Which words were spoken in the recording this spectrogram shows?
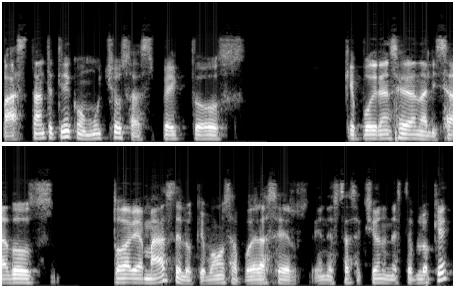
bastante, tiene como muchos aspectos que podrían ser analizados todavía más de lo que vamos a poder hacer en esta sección, en este bloque.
